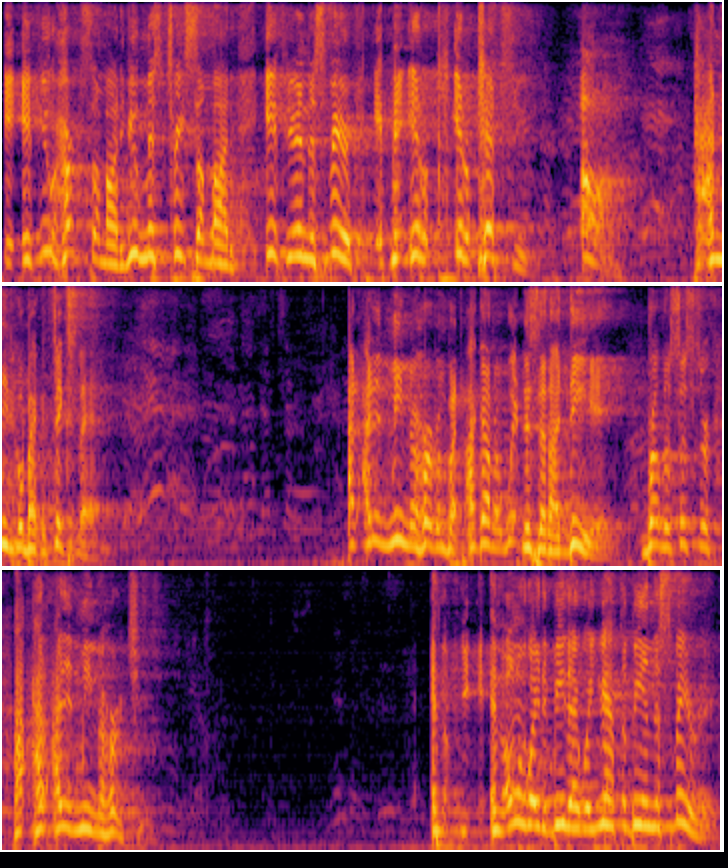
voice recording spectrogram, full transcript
If you hurt somebody, if you mistreat somebody, if you're in the spirit, it, man, it'll, it'll catch you. Oh, I need to go back and fix that. I, I didn't mean to hurt him, but I got a witness that I did. Brother, sister, I, I, I didn't mean to hurt you. And, and the only way to be that way, you have to be in the spirit.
